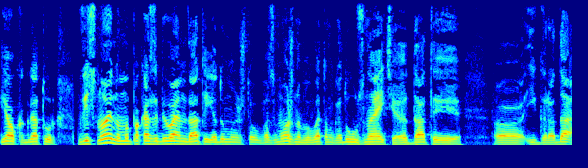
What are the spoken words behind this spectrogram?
Я когда тур? Весной, но мы пока забиваем даты. Я думаю, что, возможно, вы в этом году узнаете даты э, и города.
